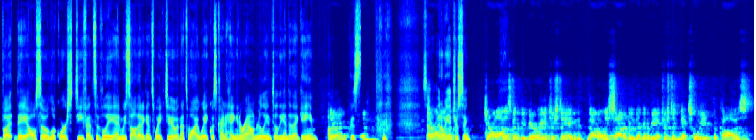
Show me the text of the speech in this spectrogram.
But they also look worse defensively, and we saw that against Wake too. And that's why Wake was kind of hanging around really until the end of that game. Because um, yeah. so Carolina. it'll be interesting. Carolina is going to be very interesting, not only Saturday, they're going to be interesting next week because,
